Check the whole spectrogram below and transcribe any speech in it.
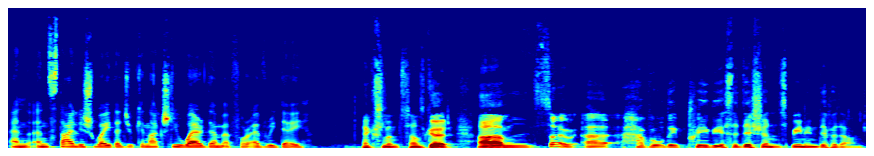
and, and stylish way that you can actually wear them for every day. Excellent, sounds good. Um, so, uh, have all the previous editions been in Differdange?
